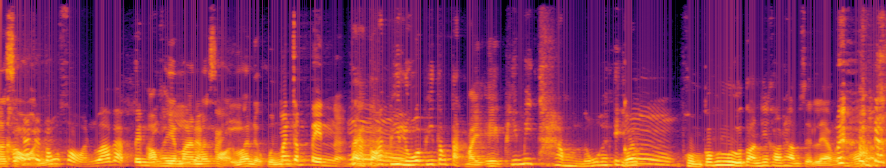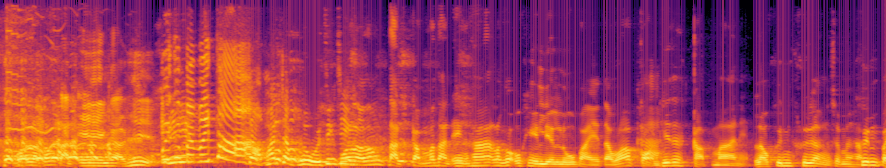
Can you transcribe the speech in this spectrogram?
มาสเขาอน น่าจะต้องสอนว่าแบบเป็นเอาพยาบาลวิธีมาสอนแบบไหว่าเดี๋ยวคุณ มันจำเป็นอะแต่ตอนพี่รู้ว่าพี่ต้องตัดใหม่เอง พี่ไม่ทำนะเว้ย ก็ อืม ผมก็เพิ่งรู้ตอนที่เขาทำเสร็จแล้วว่าว่าเราต้องตัดเองอะพี่จับพัดจับผูจริงว่าเราต้องตัดกลับมาตัดเองฮะแล้วก็โอเคเรียนรู้ไป แต่ว่าก่อนค่ะที่จะกลับมาเนี่ยเราขึ้นเครื่องใช่ไหมครับขึ้นไป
